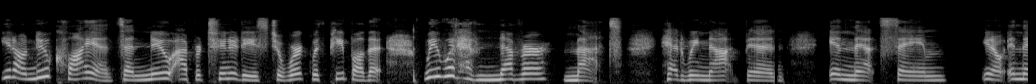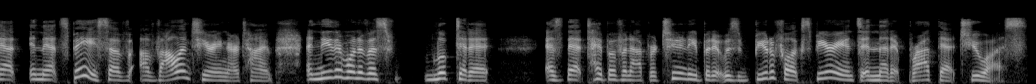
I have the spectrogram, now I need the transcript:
you know, new clients and new opportunities to work with people that we would have never met had we not been in that same, you know, in that, in that space of, of volunteering our time. And neither one of us looked at it as that type of an opportunity, but it was a beautiful experience in that it brought that to us.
